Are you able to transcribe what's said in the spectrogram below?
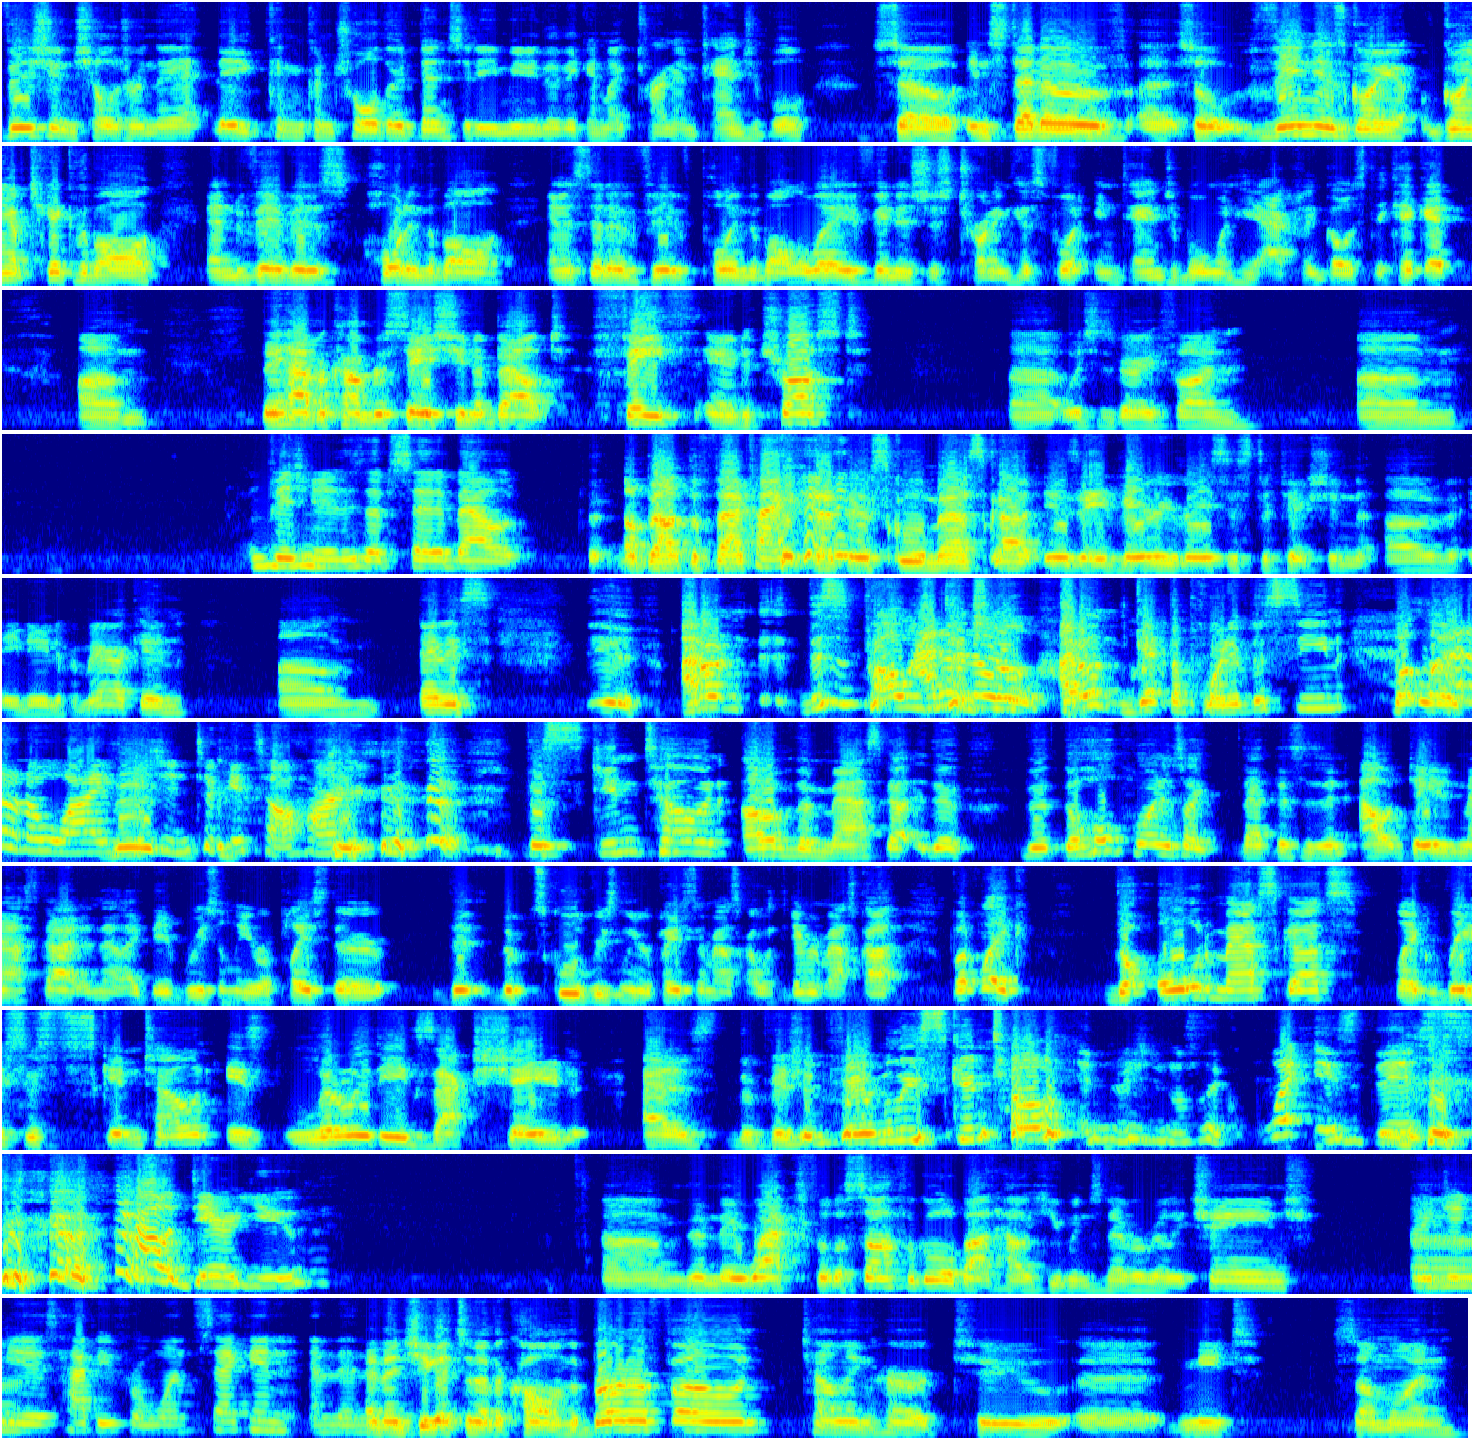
vision children, they they can control their density, meaning that they can like turn intangible. So instead of uh, so Vin is going going up to kick the ball, and Viv is holding the ball, and instead of Viv pulling the ball away, Vin is just turning his foot intangible when he actually goes to kick it. Um, they have a conversation about faith and trust, uh, which is very fun. Um, Vision is upset about about the fact that, that their school mascot is a very racist depiction of a Native American, um, and it's. I don't. This is probably I don't intentional. know. I don't get the point of this scene, but like I don't know why the- Vision took it to heart. the skin tone of the mascot. The, the the whole point is like that this is an outdated mascot, and that like they've recently replaced their the, the school recently replaced their mascot with a different mascot. But like the old mascot's like racist skin tone is literally the exact shade as the Vision family skin tone. And Vision was like, "What is this? How dare you?" um, then they wax philosophical about how humans never really change. Uh, Virginia is happy for one second, and then, And then she gets another call on the burner phone telling her to uh, meet someone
